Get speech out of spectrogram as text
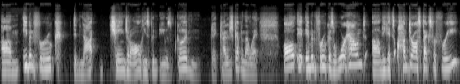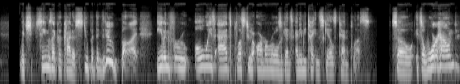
Um, Ibn Farouk did not change at all. He's been he was good and they kind of just kept him that way. All I- Ibn Farouk is a warhound. Um, he gets Hunter Auspex for free, which seems like a kind of stupid thing to do, but Ibn Farouk always adds plus two to armor rolls against enemy Titan scales 10 plus. So it's a warhound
